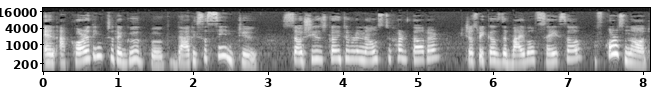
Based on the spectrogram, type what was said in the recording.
and according to the good book, that is a sin too. So she's going to renounce to her daughter just because the Bible says so? Of course not.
